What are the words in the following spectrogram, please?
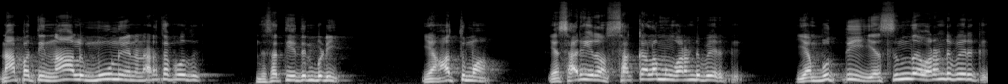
நாற்பத்தி நாலு மூணு என்னை நடத்த போகுது. இந்த சத்தியத்தின்படி என் ஆத்துமா என் சரீரம் சக்கலமும் வறண்டு போயிருக்கு. என் புத்தி என் சிந்தை வறண்டு போயிருக்கு.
